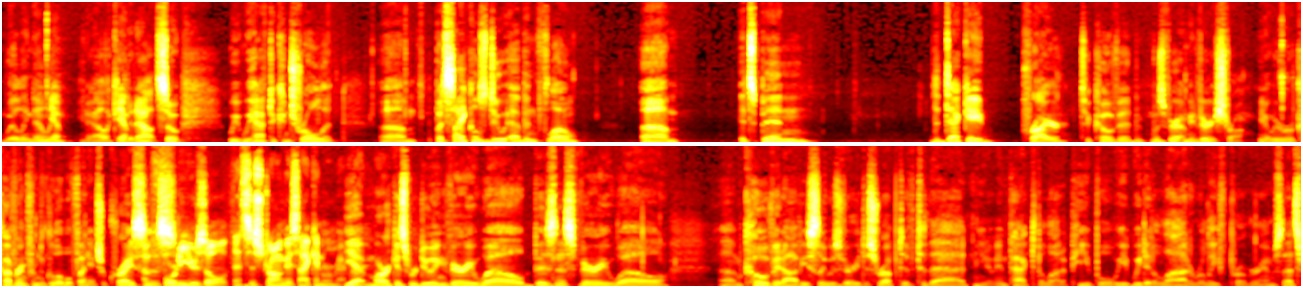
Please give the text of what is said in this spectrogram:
willy nilly Yep. you know allocate Yep. it out. So we, we have to control it. Um, but cycles do ebb and flow. Um, it's been the decade prior to COVID was very I mean very strong. You know, we were recovering from the global financial crisis. I'm 40 years old. That's the strongest I can remember. Yeah, markets were doing very well, business very well. Um, COVID obviously was very disruptive to that. You know, impacted a lot of people. We we did a lot of relief programs. That's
